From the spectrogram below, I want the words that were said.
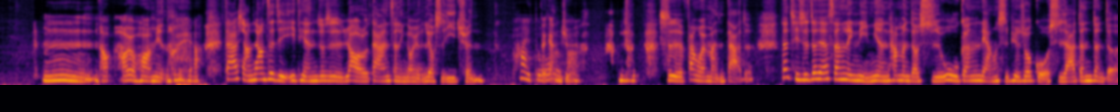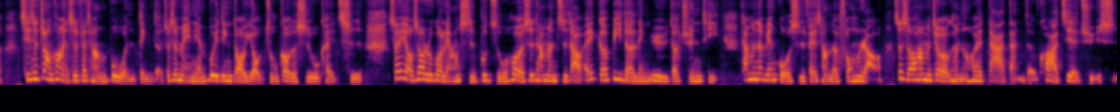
嗯，好好有画面。对啊，大家想象自己一天就是绕大安森林公园六十一圈，太多的感觉。是范围蛮大的，但其实这些森林里面，他们的食物跟粮食，譬如说果实啊等等的，其实状况也是非常不稳定的，就是每年不一定都有足够的食物可以吃。所以有时候如果粮食不足，或者是他们知道，哎，隔壁的领域的群体，他们那边果实非常的丰饶，这时候他们就有可能会大胆的跨界取食。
